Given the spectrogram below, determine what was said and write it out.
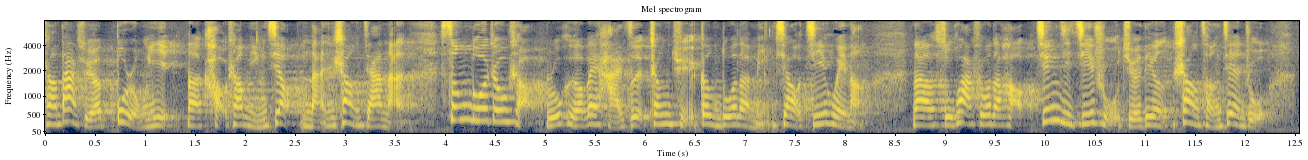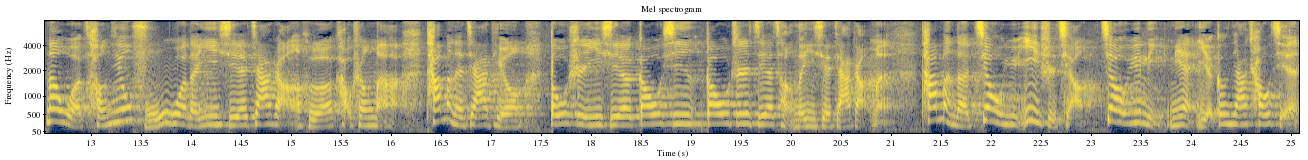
上大学不容易，那考上名校难上加难，僧多粥少，如何为孩子争取更多的名校机会呢？那俗话说得好，经济基础决定上层建筑。那我曾经服务过的一些家长和考生们啊，他们的家庭都是一些高薪高知阶层的一些家长们，他们的教育意识强，教育理念也更加超前，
